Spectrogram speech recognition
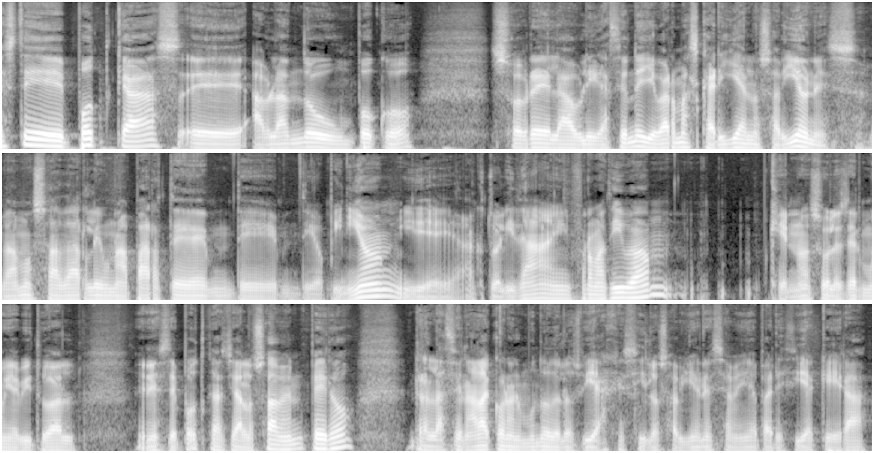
este podcast eh, hablando un poco sobre la obligación de llevar mascarilla en los aviones. Vamos a darle una parte de opinión y de actualidad informativa que no suele ser muy habitual en este podcast, ya lo saben, pero relacionada con el mundo de los viajes y los aviones a mí me parecía que era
